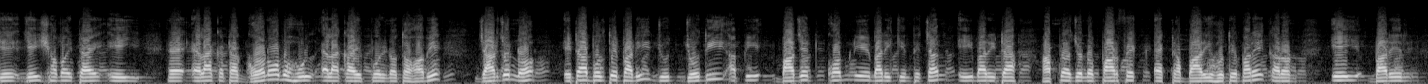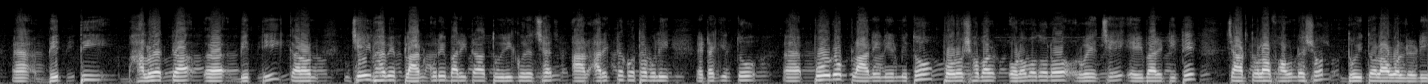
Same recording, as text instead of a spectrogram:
যে যেই সময়টায় এই এলাকাটা গণবহুল এলাকায় পরিণত হবে। যার জন্য এটা বলতে পারি যদি আপনি বাজেট কম নিয়ে বাড়ি কিনতে চান, এই বাড়িটা আপনার জন্য পারফেক্ট একটা বাড়ি হতে পারে। কারণ এই বাড়ির ভিত্তি ভালো একটা ভিত্তি। কারণ যেইভাবে প্ল্যান করে বাড়িটা তৈরি করেছেন, আর আরেকটা কথা বলি, এটা কিন্তু পৌর প্ল্যানে নির্মিত, পৌরসভার অনুমোদনও রয়েছে এই বাড়িটিতে। চারতলা ফাউন্ডেশন দুইতলা অলরেডি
